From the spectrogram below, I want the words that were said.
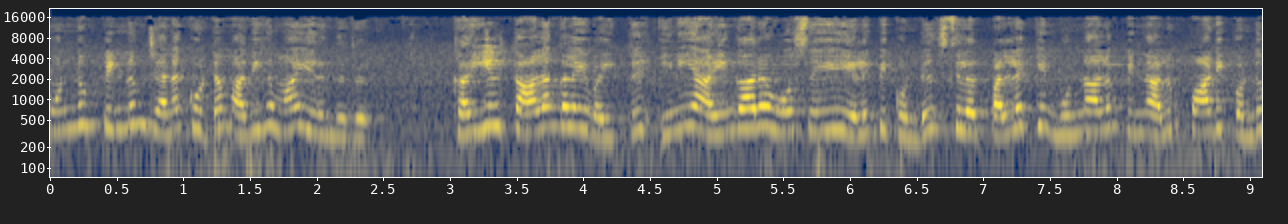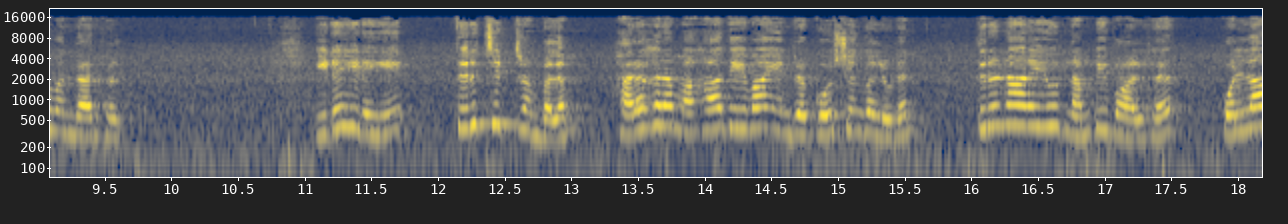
முன்னும் பின்னும் ஜனக்கூட்டம் அதிகமாய் இருந்தது கையில் தாளங்களை வைத்து இனிய அயங்கார ஓசையை எழுப்பிக் கொண்டு சிலர் பல்லக்கின் முன்னாலும் பின்னாலும் பாடிக்கொண்டு வந்தார்கள். இடையிடையே திருச்சிற்றம்பலம் ஹரஹர மகாதேவா என்ற கோஷங்களுடன் திருநாரையூர் நம்பி வாழ்க பொல்லா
